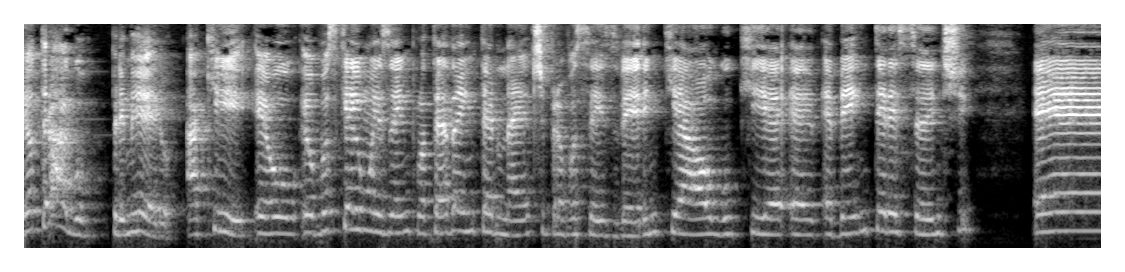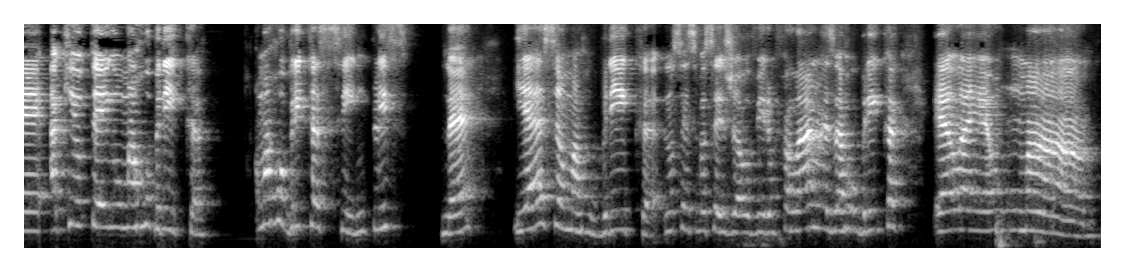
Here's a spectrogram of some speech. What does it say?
Eu trago primeiro aqui, eu, eu busquei um exemplo até da internet para vocês verem, que é algo que é, é, é bem interessante. É, aqui eu tenho uma rubrica, uma rubrica simples, né? E essa é uma rubrica, não sei se vocês já ouviram falar, mas a rubrica ela é uma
